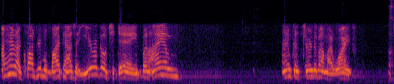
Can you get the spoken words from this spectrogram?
I had a quadruple bypass a year ago today, but I am I am concerned about my wife. What's,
